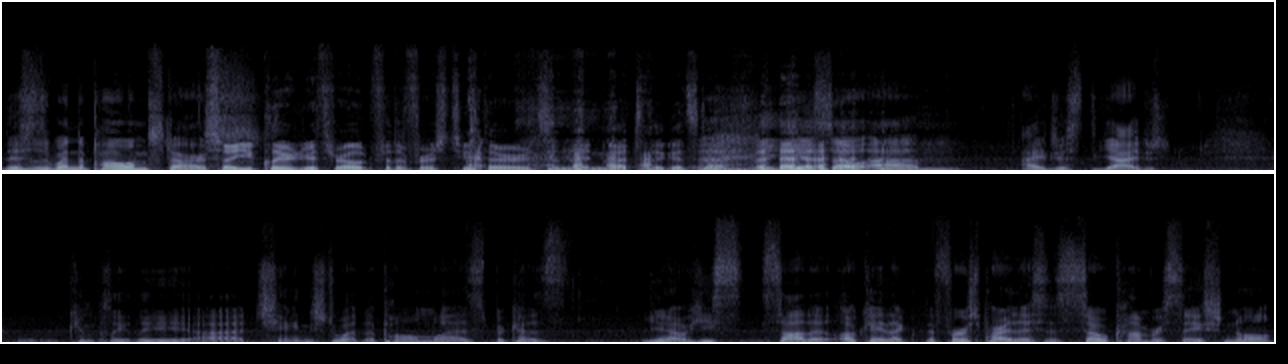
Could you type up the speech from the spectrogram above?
This is when the poem starts. So you cleared your throat for the first two thirds and then got to the good stuff. yeah. So um, I just yeah, I just completely uh, changed what the poem was because you know he s- saw that okay, like the first part of this is so conversational,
